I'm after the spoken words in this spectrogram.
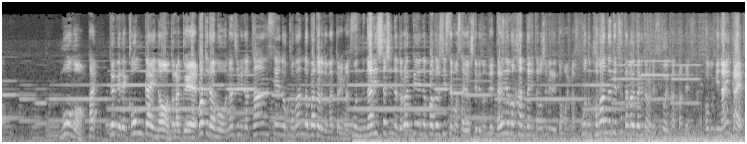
おモーモン。はいというわけで今回のドラクエバトルはもうおなじみの単性のコマンドバトルとなっております。もう慣れ親しんだドラクエのバトルシステムを採用しているので誰でも簡単に楽しめると思います。ほんとコマンドで戦うだけなのですごい簡単です。特技ないんかい。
